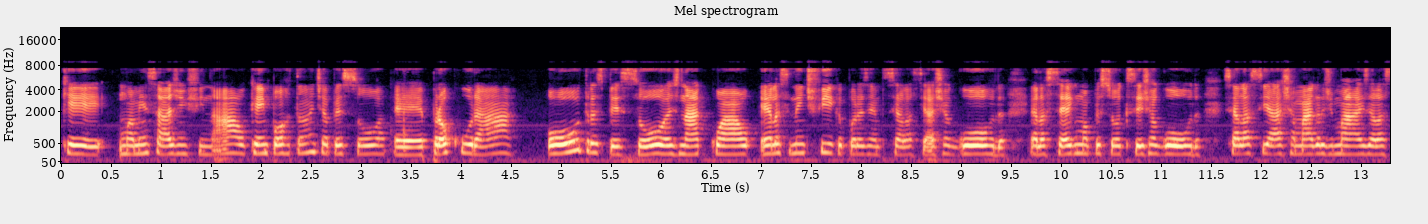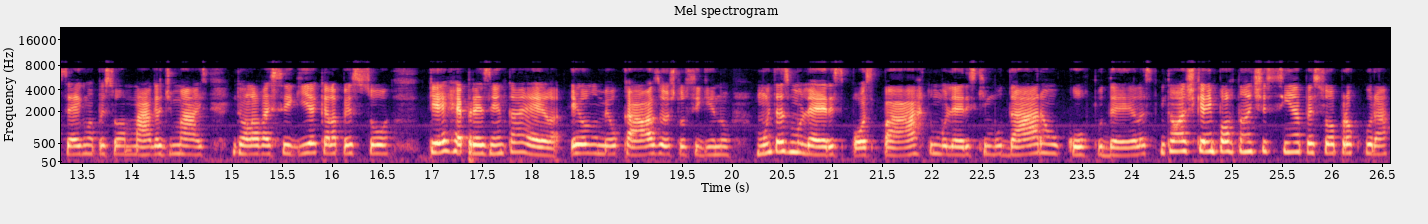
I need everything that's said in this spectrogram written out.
que uma mensagem final que é importante a pessoa é, procurar outras pessoas na qual ela se identifica, por exemplo, se ela se acha gorda, ela segue uma pessoa que seja gorda, se ela se acha magra demais, ela segue uma pessoa magra demais. Então ela vai seguir aquela pessoa que representa ela. Eu, no meu caso, eu estou seguindo muitas mulheres pós-parto, mulheres que mudaram o corpo delas. Então acho que é importante sim a pessoa procurar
